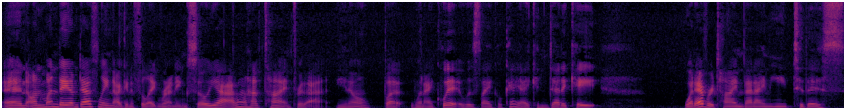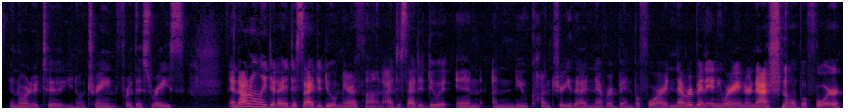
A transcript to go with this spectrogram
and on Monday, I'm definitely not going to feel like running. So, yeah, I don't have time for that, you know? But when I quit, it was like, okay, I can dedicate whatever time that I need to this in order to, you know, train for this race. And not only did I decide to do a marathon, I decided to do it in a new country that I'd never been before. I'd never been anywhere international before.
